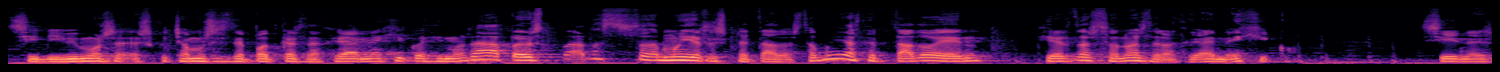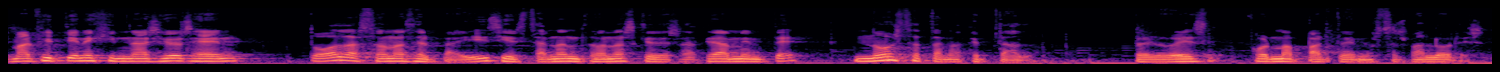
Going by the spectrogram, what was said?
si vivimos, escuchamos este podcast de la Ciudad de México, decimos, ah, pero está muy respetado, está muy aceptado en ciertas zonas de la Ciudad de México. Si SmartFit tiene gimnasios en todas las zonas del país y están en zonas que desgraciadamente no está tan aceptado, pero es, forma parte de nuestros valores.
